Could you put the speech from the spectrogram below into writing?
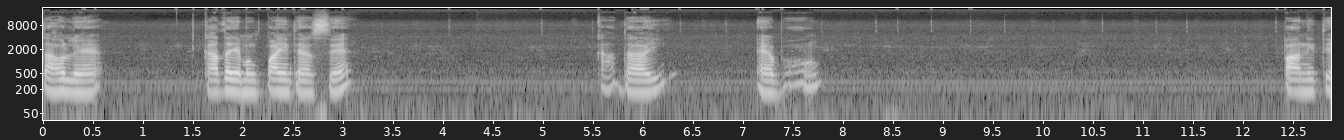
তাহলে কাদাই এবং পানিতে আছে কাদাই এবং পানিতে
